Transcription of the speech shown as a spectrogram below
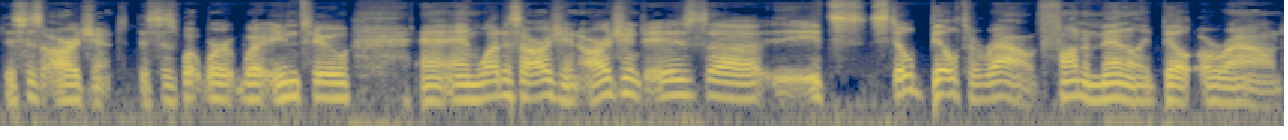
This is Argent. This is what we're we're into, and, and what is Argent? Argent is uh, it's still built around, fundamentally built around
